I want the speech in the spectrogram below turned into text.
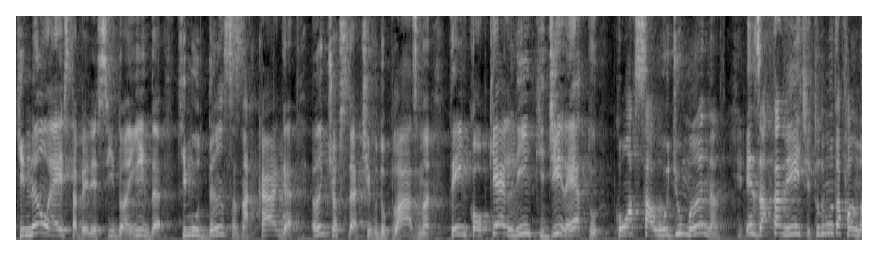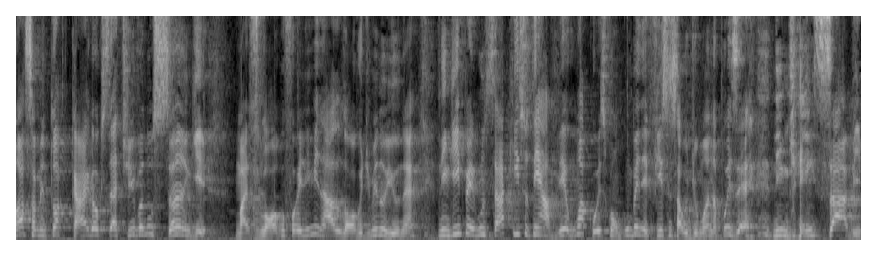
que não é estabelecido ainda que mudanças na carga antioxidativa do plasma têm qualquer link direto com a saúde humana. Exatamente, todo mundo está falando, nossa, aumentou a carga oxidativa no sangue mas logo foi eliminado, logo diminuiu, né? Ninguém pergunta, será que isso tem a ver alguma coisa com algum benefício à saúde humana? Pois é, ninguém sabe.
